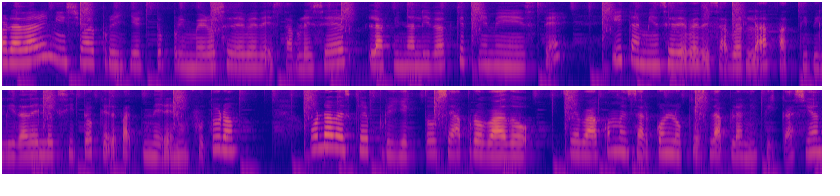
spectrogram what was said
Para dar inicio al proyecto primero se debe de establecer la finalidad que tiene este y también se debe de saber la factibilidad del éxito que va a tener en un futuro. Una vez que el proyecto sea aprobado, se va a comenzar con lo que es la planificación.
